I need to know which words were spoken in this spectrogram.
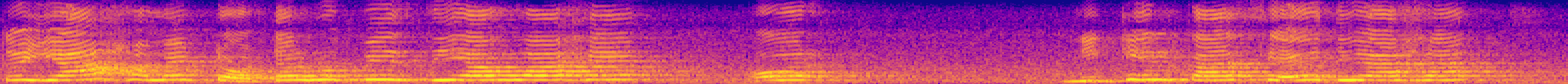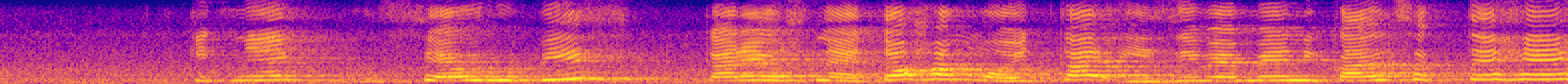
तो यहाँ हमें टोटल रुपीज़ दिया हुआ है और निखिल का सेव दिया है। कितने सेव रुपीज़ करे उसने? तो हम मोहित का इजी वे में निकाल सकते हैं।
